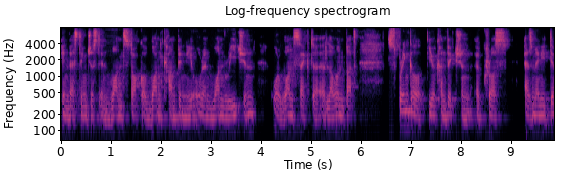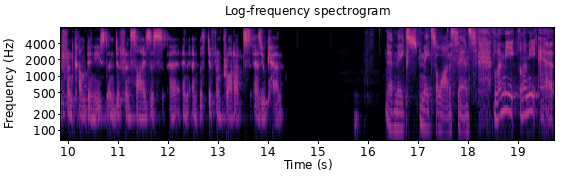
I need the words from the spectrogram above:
investing just in one stock or one company or in one region or one sector alone, but sprinkle your conviction across as many different companies and different sizes uh, and, and with different products as you can. That makes makes a lot of sense. Let me let me uh,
